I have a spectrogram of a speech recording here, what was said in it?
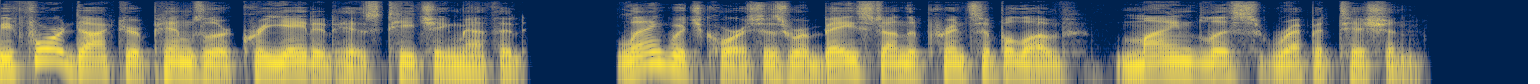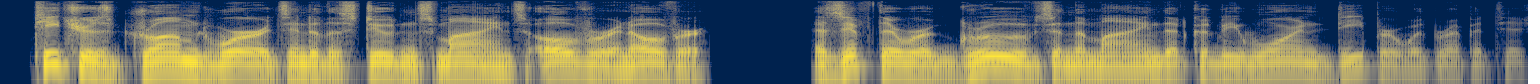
Before Dr. Pimsleur created his teaching method, language courses were based on the principle of mindless repetition. Teachers drummed words into the students' minds over and over, as if there were grooves in the mind that could be worn deeper with repetition.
